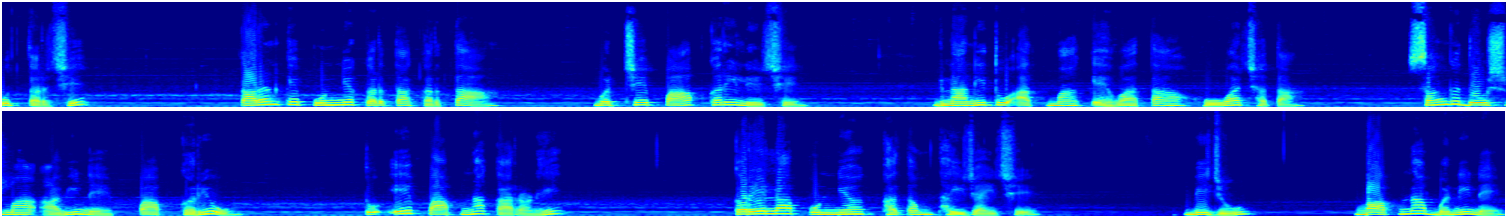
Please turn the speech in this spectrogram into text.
ઉત્તર છે, કારણ કે પુણ્ય કરતાં કરતાં વચ્ચે પાપ કરી લે છે. જ્ઞાની તો આત્મા કહેવાતા હોવા છતાં સંગ દોષમાં આવીને પાપ કર્યું, તો એ પાપના કારણે કરેલા પુણ્ય ખતમ થઈ જાય છે. બીજું, બાપના બનીને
